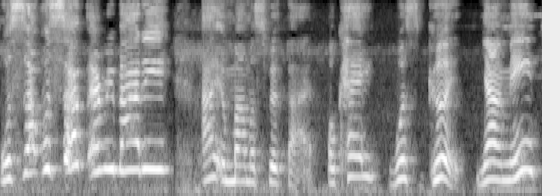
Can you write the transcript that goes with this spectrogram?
What's up? What's up, everybody? I am Mama Spitfire. Okay, what's good? You know what I mean?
